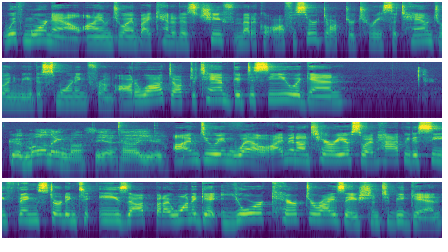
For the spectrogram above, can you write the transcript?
With more now, I am joined by Canada's Chief Medical Officer, Dr. Theresa Tam, joining me this morning from Ottawa. Dr. Tam, good to see you again. Good morning, Marcia. How are you? I'm doing well. I'm in Ontario, so I'm happy to see things starting to ease up, but I want to get your characterization to begin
